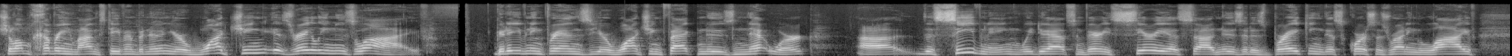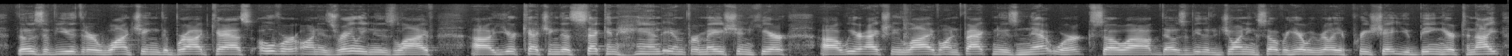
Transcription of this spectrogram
Shalom Chavrim, I'm Stephen Ben-Nun. You're watching Israeli News Live. Good evening, friends. You're watching Fact News Network. Uh, this evening, we do have some very serious uh, news that is breaking. This, of course, is running live. Those of you that are watching the broadcast over on Israeli News Live, uh, you're catching the second-hand information here. Uh, we are actually live on Fact News Network. So uh, those of you that are joining us over here, we really appreciate you being here tonight.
